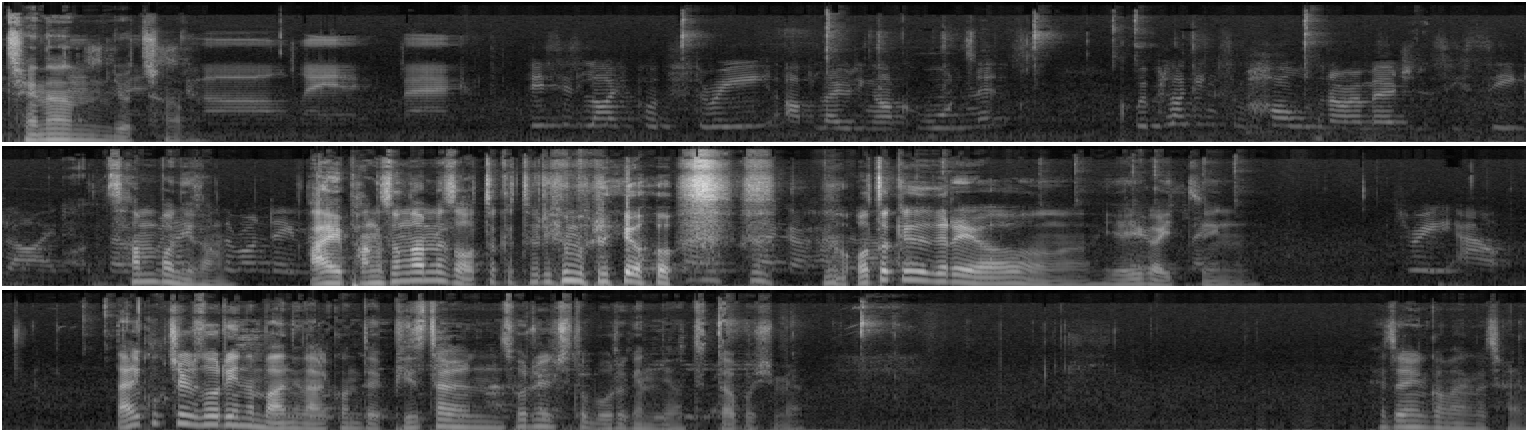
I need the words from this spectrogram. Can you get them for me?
재난 요청. This is Lifepod 3 uploading our coordinates. We're plugging some holes in our emergency sea glide. So 3번 we're 이상. 아예 방송하면서 어떻게 트림을 해요? 어떻게 그래요? 예의가 있지. 딸꾹질 소리는 많이 날 건데 비슷한 소리일지도 모르겠네요. 듣다 보시면. 해적인 거 말고 잘.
